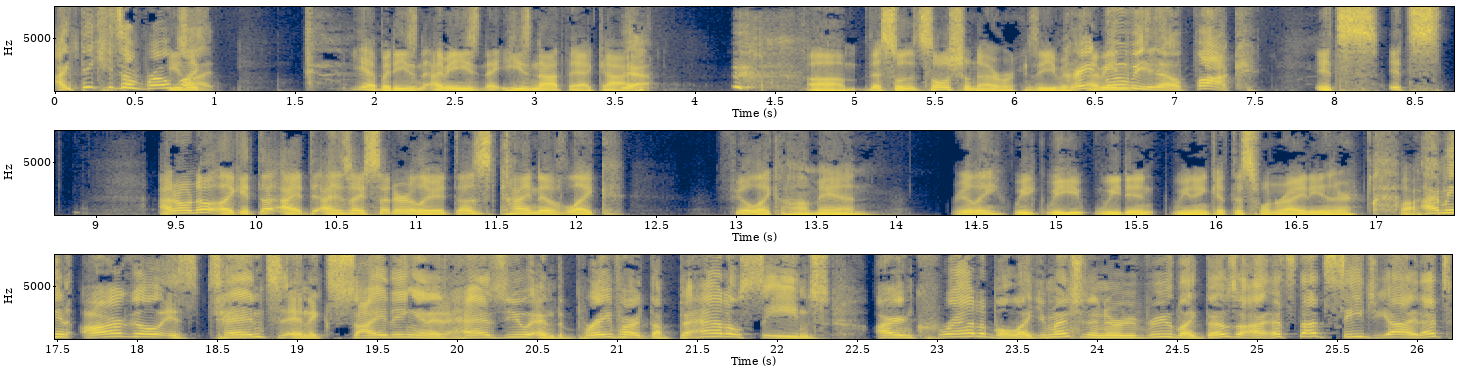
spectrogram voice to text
I think he's a robot. like- Yeah, but he's I mean he's he's not that guy. yeah, Um. The, so the Social Network is even. great I mean, movie though. Fuck. it's it's I don't know like it I, as I said earlier it does kind of like feel like oh man really we we we didn't we didn't get this one right either Fuck. I mean, Argo is tense and exciting, and it has you. And the Braveheart, the battle scenes are incredible. Like you mentioned in a review, like those are that's not CGI. That's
